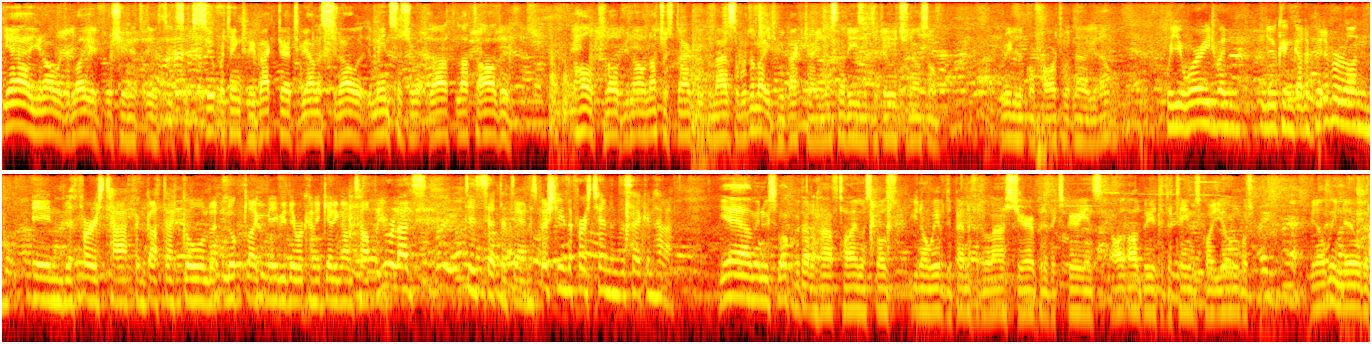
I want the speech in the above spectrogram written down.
Yeah, you know, we're delighted, Oisin. It's, it's, it's, a super thing to be back there, to be honest. You know, it means such a lot, lot to all the, the whole club, you know, not just our group and lads. So we're delighted to be back there. You know, it's not easy to do it, you know, so really looking forward to it now, you know. Were you worried when Lucan got a bit of a run in the first half and got that goal? It looked like maybe they were kind of getting on top, but your lads did set that down, especially in the first 10 in the second half. Yeah, I mean, we spoke about that at half time. I suppose, you know, we have the benefit of last year, a bit of experience, albeit that the team is quite young. But, you know, we knew that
